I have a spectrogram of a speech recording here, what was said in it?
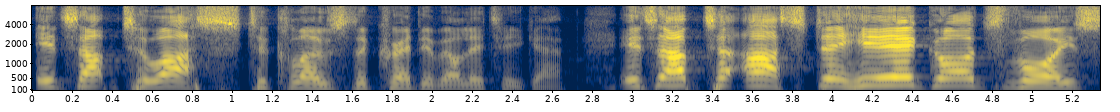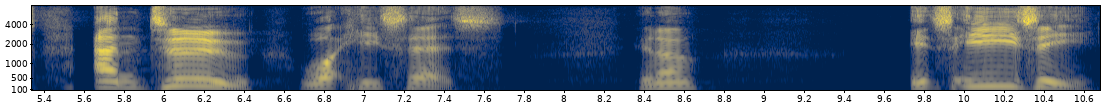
It's up to us to close the credibility gap. It's up to us to hear God's voice and do what He says. You know, it's easy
